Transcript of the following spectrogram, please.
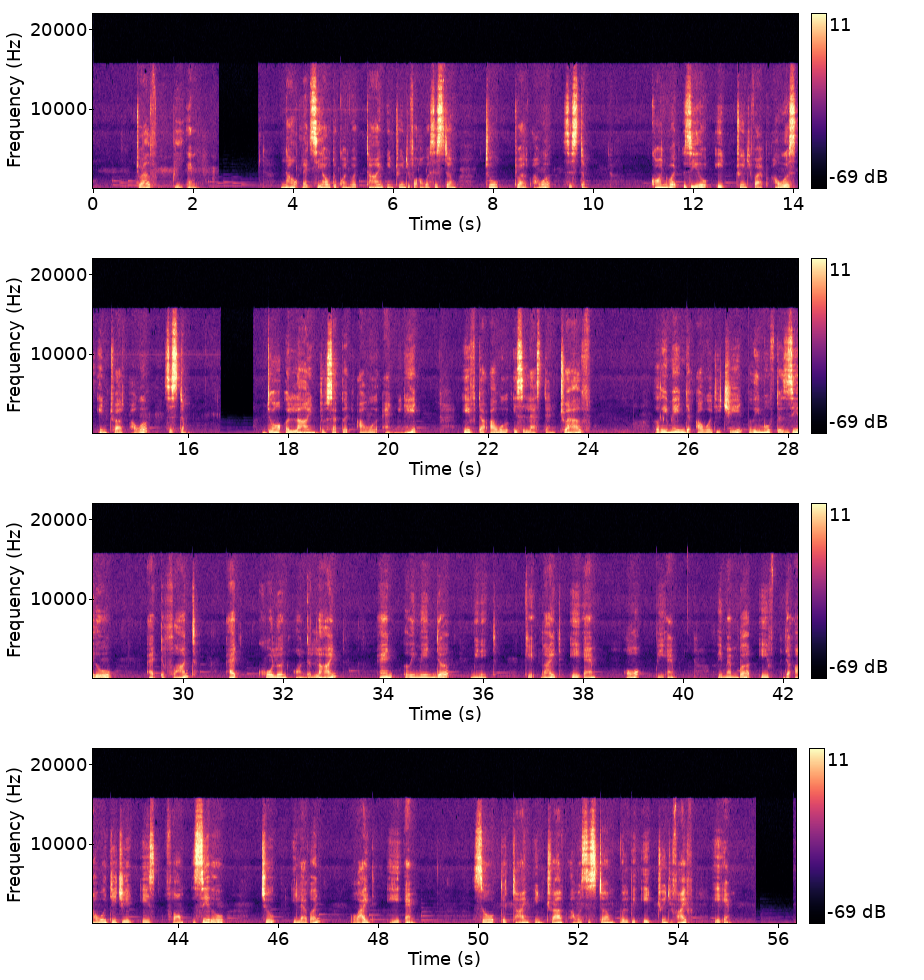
12 p.m. Now let's see how to convert time in 24 hour system to 12 hour system. Convert 0, 8, 25 hours in 12 hour system. Draw a line to separate hour and minute. If the hour is less than 12, remain the hour digit, remove the zero at the front, add colon on the line and remain the minute. Okay, write AM or PM. Remember if the hour digit is from 0 to 11, write AM. So the time in 12 hour system will be 8.25 AM.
